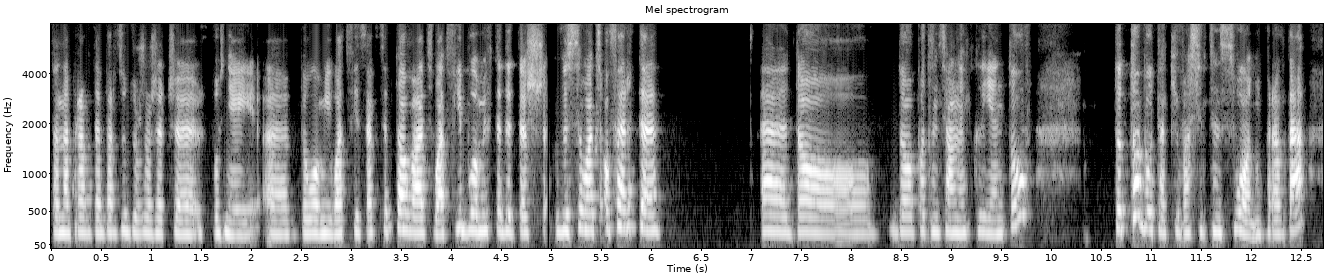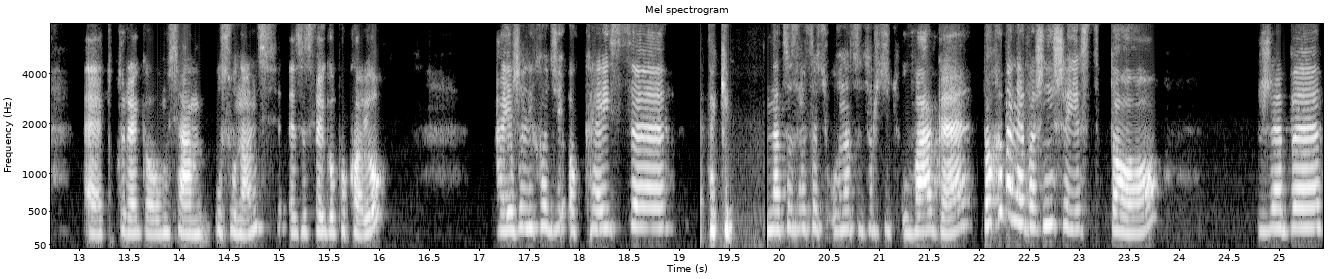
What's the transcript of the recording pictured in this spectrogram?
to naprawdę bardzo dużo rzeczy później e, było mi łatwiej zaakceptować, łatwiej było mi wtedy też wysyłać oferty e, do, do potencjalnych klientów. To to był taki właśnie ten słoń, prawda, e, którego musiałam usunąć ze swojego pokoju. A jeżeli chodzi o case'y, na co zwracać, na co zwrócić uwagę, to chyba najważniejsze jest to, żeby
